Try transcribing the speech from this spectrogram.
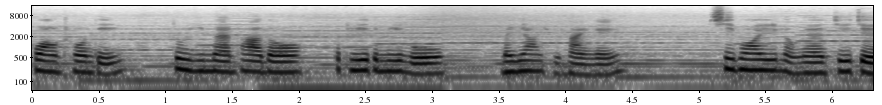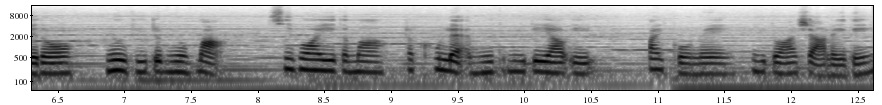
ကွအောင်ထွန်းသည် သူရည်မှန်းထားသောတတိသမီးကိုမရယူနိုင်လေစီးပွားရေးလုပ်ငန်းကြီးကျယ်သောမြို့ကြီးတစ်မြို့မှစီးပွားရေးသမားတစ်ခုလက်အမျိုးသမီးတစ်ယောက်၏ ပိုက်ကွန်တွင်နှီးသွားရှာလေသည်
